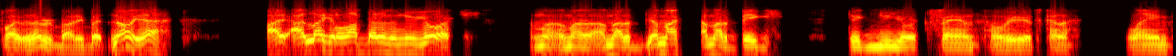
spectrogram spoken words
fight with everybody. But no, yeah, I, I like it a lot better than New York. I'm not. I'm not. I'm not. A, I'm not. I'm not a big, big New York fan over here. It's kind of lame.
